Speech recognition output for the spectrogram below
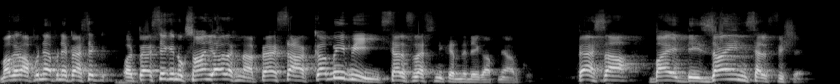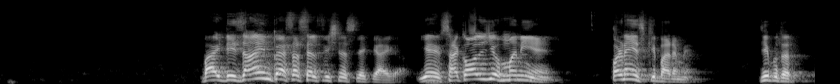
مگر اپنے اپنے پیسے اور پیسے کے نقصان یاد رکھنا، پیسہ کبھی بھی سیلف لیس نہیں کرنے دے گا اپنے آپ کو۔ پیسہ بائی ڈیزائن سیلفش ہے۔ بائی ڈیزائن پیسہ سیلفشنس لے کے آئے گا۔ یہ سائیکالوجی آف منی ہے۔ پڑھیں اس کے بارے میں۔ جی پتر۔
